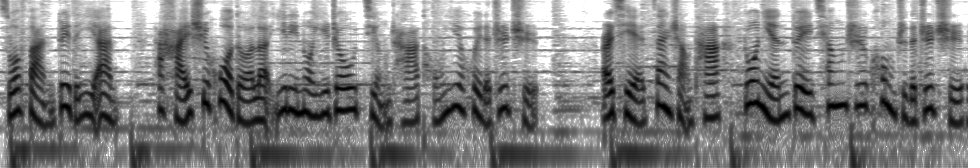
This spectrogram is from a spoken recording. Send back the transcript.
所反对的议案，他还是获得了伊利诺伊州警察同业会的支持，而且赞赏他多年对枪支控制的支持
